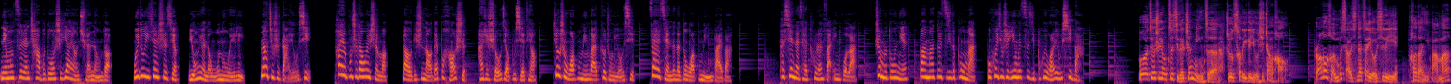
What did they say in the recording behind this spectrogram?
柠檬自认差不多是样样全能的，唯独一件事情永远的无能为力，那就是打游戏。他也不知道为什么，到底是脑袋不好使，还是手脚不协调，就是玩不明白各种游戏，再简单的都玩不明白吧。他现在才突然反应过来，这么多年爸妈对自己的不满，不会就是因为自己不会玩游戏吧？我就是用自己的真名字注册了一个游戏账号。然后很不小心的在游戏里碰到你爸妈，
